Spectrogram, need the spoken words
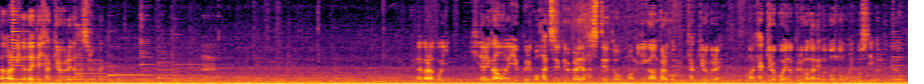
だからみんな大体100キロぐらいで走るんだけ？どうん。だからこう左側をねゆっくりこう80キロくらいで走ってると、まあ、右側からこう100キロぐらい、まあ、100キロ超えの車がねこうどんどん追い越していくんだけど。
